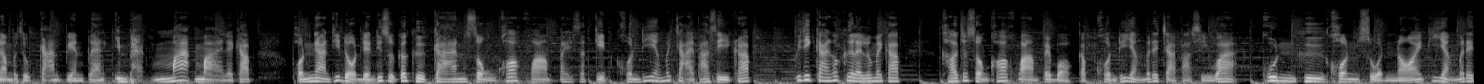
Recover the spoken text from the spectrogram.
นำไปสู่การเปลี่ยนแปลง Impact มากมายเลยครับ ผลงานที่โดดเด่นที่สุดก็คือการส่งข้อความไปสกิดคนที่ยังไม่จ่ายภาษีครับ วิธีการก็คืออะไรรู้ไหมครับ เขาจะส่งข้อความไปบอกกับคนที่ยังไม่ได้จ่ายภาษีว่า คุณคือคนส่วนน้อยที่ยังไม่ได้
